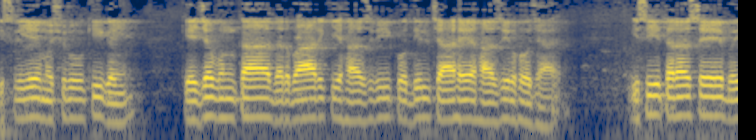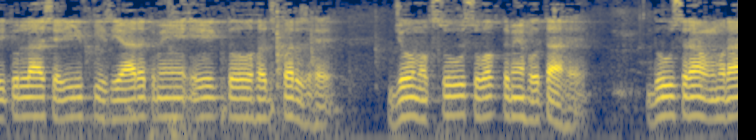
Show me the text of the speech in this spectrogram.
इसलिए मशरू की गई कि जब उनका दरबार की हाजिरी को दिल चाहे हाजिर हो जाए। इसी तरह से बैतुल्ला शरीफ की जियारत में एक तो हज फ़र्ज़ है, जो मखसूस वक्त में होता है। दूसरा उम्रा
